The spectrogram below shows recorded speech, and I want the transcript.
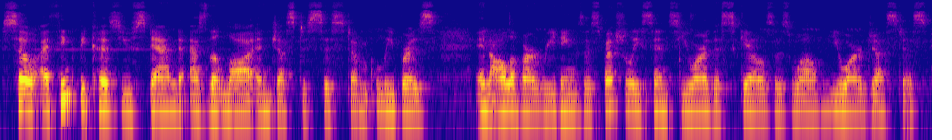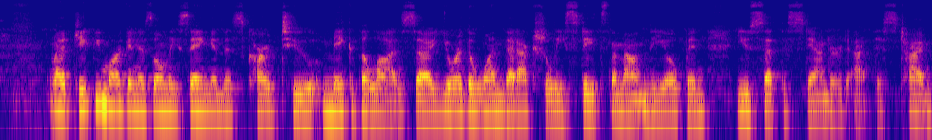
So I think because you stand as the law and justice system, Libras, in all of our readings, especially since you are the scales as well, you are justice. Uh, JP Morgan is only saying in this card to make the laws. Uh, you're the one that actually states them out in the open. You set the standard at this time.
